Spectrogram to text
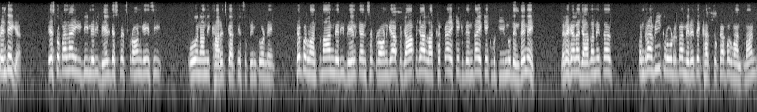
ਪੈਂਡਿੰਗ ਹੈ। ਇਸ ਤੋਂ ਪਹਿਲਾਂ ਈਡੀ ਮੇਰੀ ਬੇਲ ਡਿਸਮਿਸ ਕਰਾਉਣ ਗਈ ਸੀ। ਉਹ ਉਹਨਾਂ ਦੀ ਖਾਰਜ ਕਰਤੀ ਸੁਪਰੀਮ ਕੋਰਟ ਨੇ। ਫਿਰ ਭਗਵੰਤ ਮਾਨ ਮੇਰੀ ਬੇਲ ਕੈਂਸਲ ਕਰਾਉਣ ਗਿਆ। 50 50 ਲੱਖ ਰੁਪਏ ਇੱਕ ਇੱਕ ਦਿਨ ਦਾ ਇੱਕ ਇੱਕ ਵਕੀਲ ਨੂੰ ਦਿੰਦੇ ਨੇ। ਮੇਰੇ ਖਿਆਲ ਆ ਜ਼ਿਆਦਾ ਨਹੀਂ ਤਾਂ 15 20 ਕਰੋੜ ਰੁਪਏ ਮੇਰੇ ਤੇ ਖਰਚ ਚੁੱਕਾ ਭਗਵੰਤ ਮਾਨ।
